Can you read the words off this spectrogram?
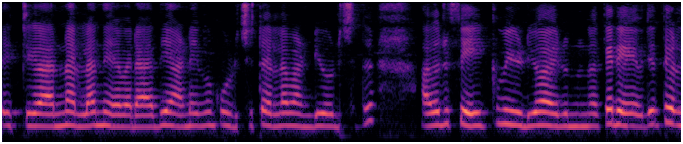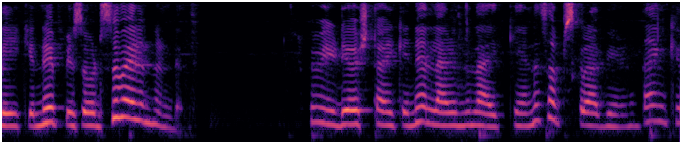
തെറ്റുകാരനല്ല നിരപരാധിയാണ് ഇവൻ കുടിച്ചിട്ടല്ല വണ്ടി ഓടിച്ചത്. അതൊരു ഫേക്ക് വീഡിയോ ആയിരുന്നു എന്നൊക്കെ രേവതി തെളിയിക്കുന്ന എപ്പിസോഡ്സ് വരുന്നുണ്ട്. വീഡിയോ ഇഷ്ടമായി കഴിഞ്ഞാൽ എല്ലാവരും ഒന്ന് ലൈക്ക് ചെയ്യണം സബ്സ്ക്രൈബ് ചെയ്യണം. താങ്ക്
